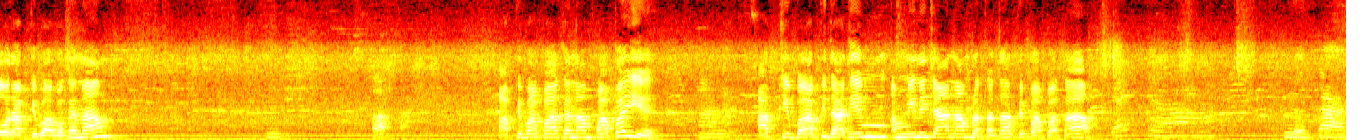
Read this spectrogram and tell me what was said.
और आपके बाबा का नाम? आपके पापा का नाम पापा ही है? हाँ। आपकी बाप की दादी अम्मी ने क्या नाम रखा था आपके पापा का? सुल्तान।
